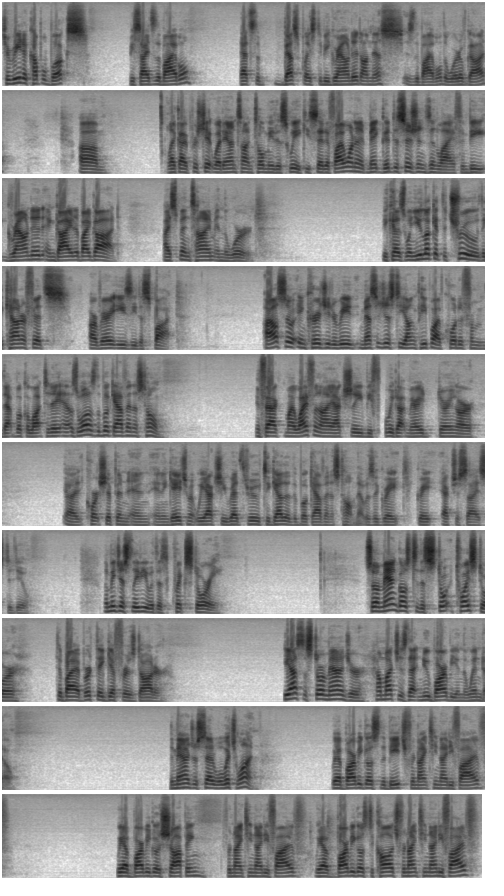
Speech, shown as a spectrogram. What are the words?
to read a couple books besides the Bible. That's the best place to be grounded on this is the Bible, the Word of God. Um, like I appreciate what Anton told me this week. He said, if I want to make good decisions in life and be grounded and guided by God, I spend time in the Word. Because when you look at the true, the counterfeits are very easy to spot. I also encourage you to read Messages to Young People. I've quoted from that book a lot today, as well as the book Adventist Home. In fact, my wife and I actually, before we got married, during our uh, courtship and, and, and engagement, we actually read through together the book Adventist Home. That was a great, great exercise to do. Let me just leave you with this quick story. So, a man goes to the store, toy store to buy a birthday gift for his daughter. He asks the store manager, How much is that new Barbie in the window? The manager said, Well, which one? We have Barbie Goes to the Beach for 1995. We have Barbie Goes Shopping for 1995. We have Barbie Goes to College for 1995.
